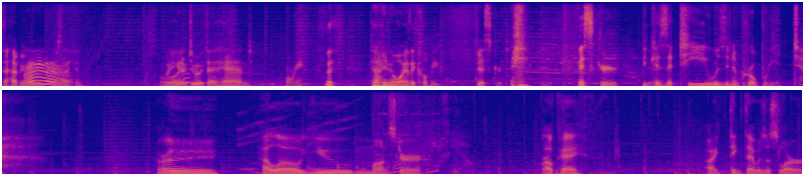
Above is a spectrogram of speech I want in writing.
That had me worried for a second. What are you gonna do with that hand? now you know why they called me Fiskert. Fisker, because the T was inappropriate. Hooray! Hello, you monster. Pardon? Okay. I think that was a slur.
